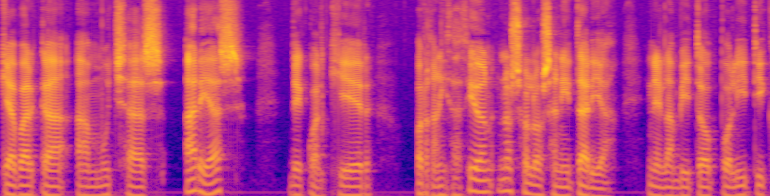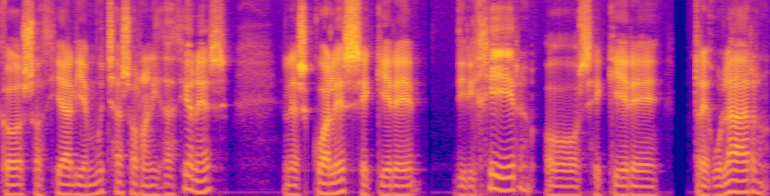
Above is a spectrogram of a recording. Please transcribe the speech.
que abarca a muchas áreas de cualquier organización, no solo sanitaria, en el ámbito político, social y en muchas organizaciones en las cuales se quiere dirigir o se quiere regular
